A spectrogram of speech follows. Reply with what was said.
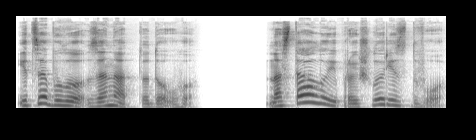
і це було занадто довго. Настало і пройшло Різдво,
